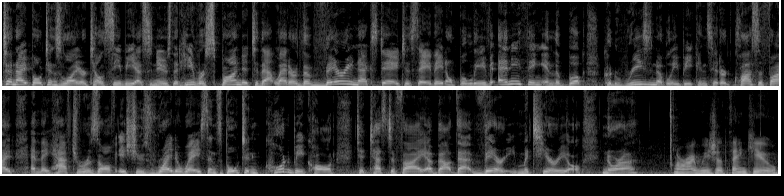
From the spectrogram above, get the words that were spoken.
Tonight, Bolton's lawyer tells CBS News that he responded to that letter the very next day to say they don't believe anything in the book could reasonably be considered classified, and they have to resolve issues right away since Bolton could be called to testify about that very material. Norah? All right, Weijia, thank you.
